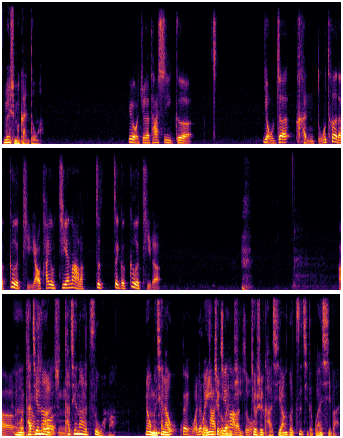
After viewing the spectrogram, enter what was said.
你为什么感动啊？因为我觉得他是一个有着很独特的个体，然后他又接纳了这这个个体的。呃，他接纳了，他接纳了自我吗？让我们先来 对我回应这个问题，就是卡西扬和自己的关系吧。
